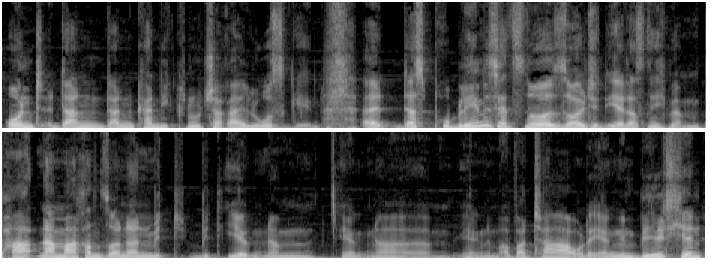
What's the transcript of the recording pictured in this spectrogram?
und dann, dann kann die Knutscherei losgehen. Äh, das Problem ist jetzt nur, solltet ihr das nicht mit einem Partner machen, sondern mit, mit irgendeinem, irgendeiner, äh, irgendeinem Avatar oder irgendeinem Bildchen,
